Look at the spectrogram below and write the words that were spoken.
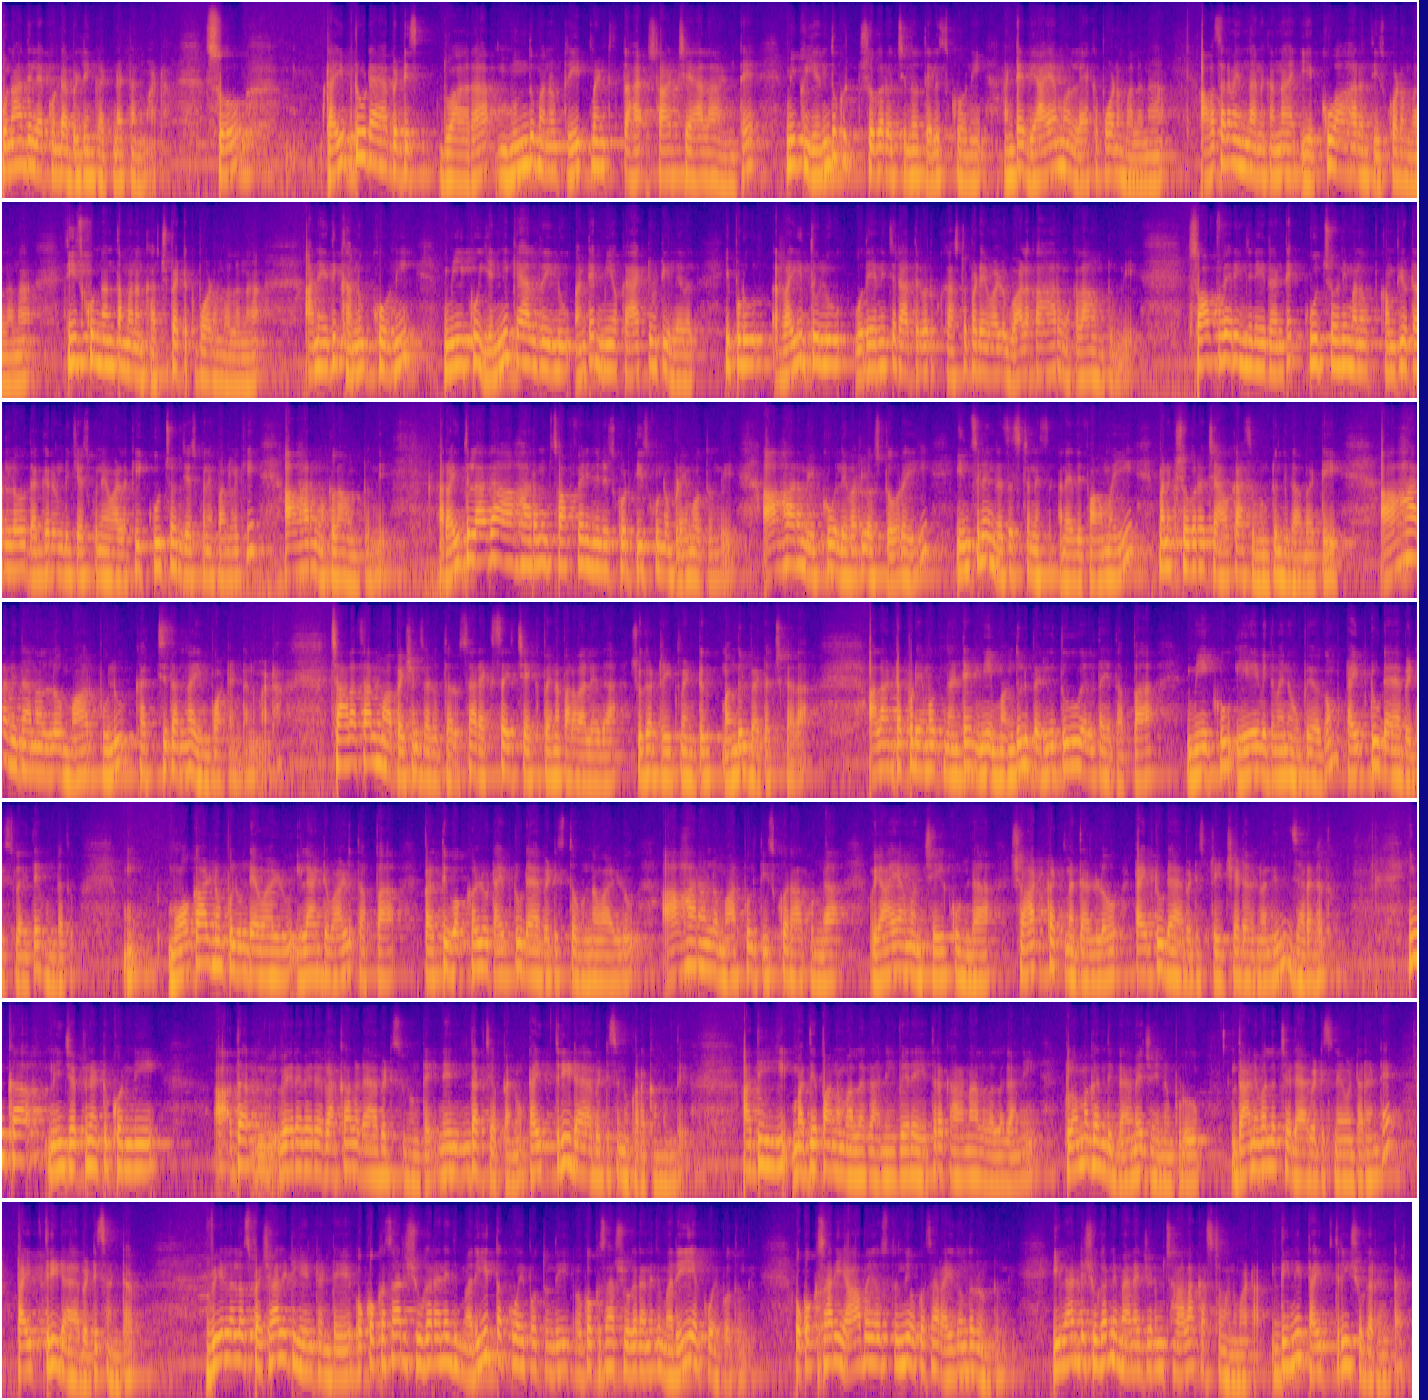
పునాది లేకుండా బిల్డింగ్ కట్టినట్టు అనమాట సో టైప్ టూ డయాబెటీస్ ద్వారా ముందు మనం ట్రీట్మెంట్ స్టార్ట్ చేయాలా అంటే మీకు ఎందుకు షుగర్ వచ్చిందో తెలుసుకొని అంటే వ్యాయామం లేకపోవడం వలన అవసరమైన దానికన్నా ఎక్కువ ఆహారం తీసుకోవడం వలన తీసుకున్నంత మనం ఖర్చు పెట్టకపోవడం వలన అనేది కనుక్కొని మీకు ఎన్ని క్యాలరీలు అంటే మీ యొక్క యాక్టివిటీ లెవెల్. ఇప్పుడు రైతులు ఉదయం నుంచి రాత్రి వరకు కష్టపడే వాళ్ళు వాళ్ళకి ఆహారం ఒకలా ఉంటుంది. సాఫ్ట్వేర్ ఇంజనీర్ అంటే కూర్చొని మనం కంప్యూటర్లో దగ్గరుండి చేసుకునే వాళ్ళకి కూర్చొని చేసుకునే పనులకి ఆహారం ఒకలా ఉంటుంది. రైతులాగా ఆహారం సాఫ్ట్వేర్ ఇంజనీర్స్ కూడా తీసుకున్నప్పుడు ఏమవుతుంది? ఆహారం ఎక్కువ లివర్లో స్టోర్ అయ్యి ఇన్సులిన్ రెసిస్టెన్స్ అనేది ఫామ్ అయ్యి మనకు షుగర్ వచ్చే అవకాశం ఉంటుంది కాబట్టి ఆహార విధానంలో మార్పులు ఖచ్చితంగా ఇంపార్టెంట్ అనమాట చాలాసార్లు మా పేషెంట్స్ అడుగుతారు సార్ ఎక్సర్సైజ్ చేయకపోయినా పర్వాలేదా? షుగర్ ట్రీట్మెంట్ మందులు పెట్టొచ్చు కదా? అలాంటప్పుడు ఏమవుతుందంటే మీ మందులు పెరుగుతూ వెళ్తాయి తప్ప మీకు ఏ విధమైన ఉపయోగం టైప్ టూ డయాబెటీస్లో అయితే ఉండదు. మ్- నొప్పులు ఉండేవాళ్ళు ఇలాంటి వాళ్ళు తప్ప ప్రతి ఒక్కళ్ళు టైప్ టూ డయాబెటీస్తో ఉన్నవాళ్ళు ఆహారంలో మార్పులు తీసుకురాకుండా వ్యాయామం చేయకుండా షార్ట్కట్ మెథడ్లో టైప్ టూ డయాబెటీస్ ట్రీట్ చేయడం అనేది జరగదు. ఇంకా నేను చెప్పినట్టు కొన్ని అదర్ వేరే వేరే రకాల డయాబెటీస్లు ఉంటాయి. నేను ఇందాక చెప్పాను టైప్ త్రీ డయాబెటీస్ అని ఒక రకం ఉంది. అది మద్యపానం వల్ల కానీ వేరే ఇతర కారణాల వల్ల కానీ క్లోమగంది డ్యామేజ్ అయినప్పుడు దానివల్ల వచ్చే డయాబెటీస్ని ఏమంటారంటే టైప్ త్రీ డయాబెటీస్ అంటారు. వీళ్ళలో స్పెషాలిటీ ఏంటంటే ఒక్కొక్కసారి షుగర్ అనేది మరీ తక్కువైపోతుంది ఒక్కొక్కసారి షుగర్ అనేది మరీ ఎక్కువైపోతుంది. ఒక్కొక్కసారి యాభై వస్తుంది ఒక్కొక్కసారి ఐదు వందలు ఉంటుంది. ఇలాంటి షుగర్ని మేనేజ్ చేయడం చాలా కష్టం అనమాట దీన్ని టైప్ త్రీ షుగర్ అంటారు.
